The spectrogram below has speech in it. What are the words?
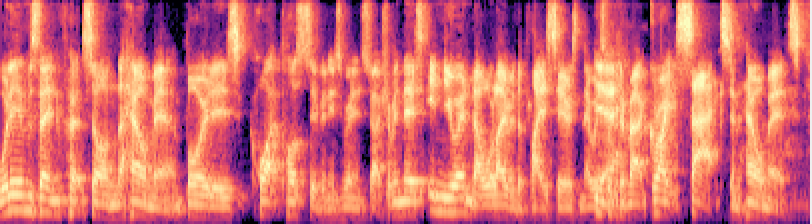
Williams then puts on the helmet, and Boyd is quite positive in his winning structure. I mean, there's innuendo all over the place here, isn't there? We're yeah. talking about great sacks and helmets.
